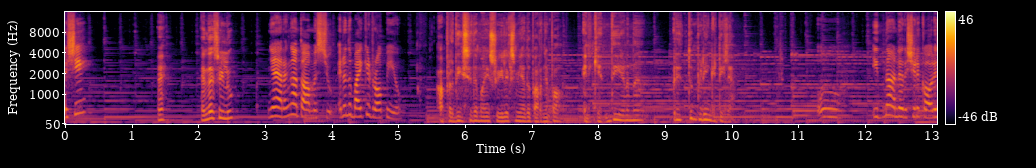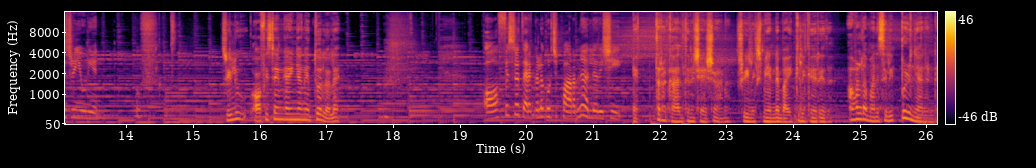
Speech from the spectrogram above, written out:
ഋഷി? എന്താ ശ്രീലു? ഞാൻ ഇറങ്ങാൻ താമസിച്ചു. എന്നൊന്ന് ബൈക്ക് ഡ്രോപ്പ് ചെയ്യോ? അപ്രതീക്ഷിതമായി ശ്രീലക്ഷ്മി അത് പറഞ്ഞപ്പോ എനിക്ക് എന്ത് ചെയ്യണമെന്ന് ഒരെത്തും പിടിയും കിട്ടിയില്ല. ഓ ഇന്നാണ് ഋഷിയുടെ college reunion. Sreelu office time കഴിഞ്ഞ് അങ്ങ് എത്തുമല്ലോ അല്ലേ? ഓഫീസിലെ തിരക്കുകളെ കുറിച്ച് പറഞ്ഞല്ലേ ഋഷി? എത്ര കാലത്തിന് ശേഷമാണ് ശ്രീലക്ഷ്മി എന്റെ ബൈക്കിൽ കയറിയത്? അവളുടെ മനസ്സിൽ ഇപ്പോഴും ഞാനുണ്ട്.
